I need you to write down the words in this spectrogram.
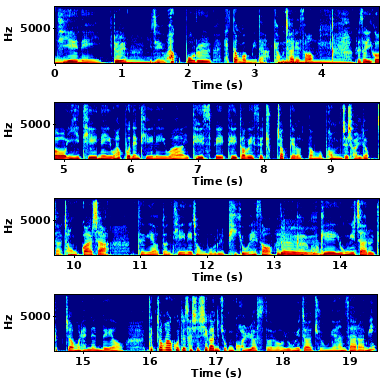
DNA를 음. 이제 확보를 했던 겁니다. 경찰에서. 음. 그래서 이거 이 DNA 확보된 DNA와 이 데이터베이스에 축적된 어떤 뭐 범죄 전력자, 전과자 등의 어떤 DNA 정보를 비교해서 네. 결국에 용의자를 특정을 했는데요. 특정하고도 사실 시간이 조금 걸렸어요. 용의자 중에 한 사람이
